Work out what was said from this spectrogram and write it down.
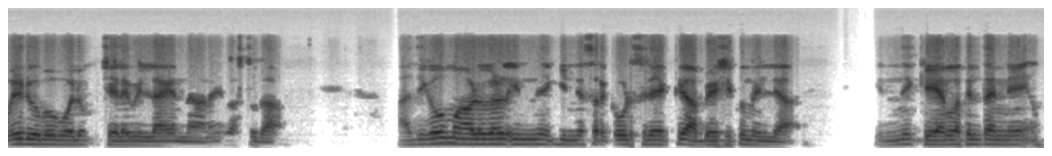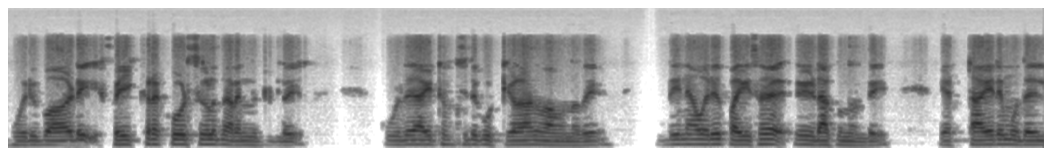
ഒരു രൂപ പോലും ചെലവില്ല എന്നാണ് വസ്തുത. അധികവും ആളുകൾ ഇന്ന് ഗിന്നസ് റെക്കോർഡ്സിലേക്ക് അപേക്ഷിക്കുന്നില്ല. ഇന്ന് കേരളത്തിൽ തന്നെ ഒരുപാട് ഫേക്ക് റെക്കോർഡ്സുകൾ നിറഞ്ഞിട്ടുണ്ട്. കൂടുതലായിട്ടും ഇത് കുട്ടികളാണ് വാങ്ങുന്നത്. ഇതിന് അവർ പൈസ ഈടാക്കുന്നുണ്ട്. എട്ടായിരം മുതൽ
